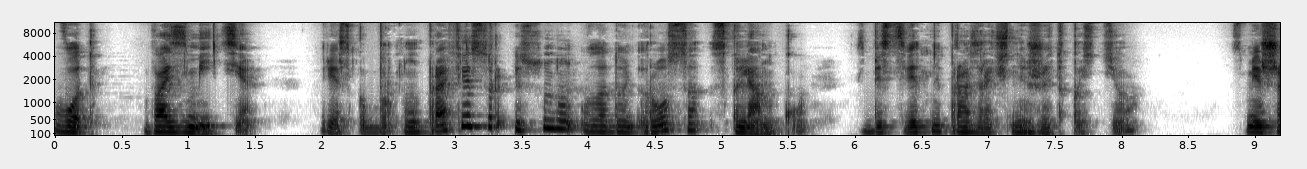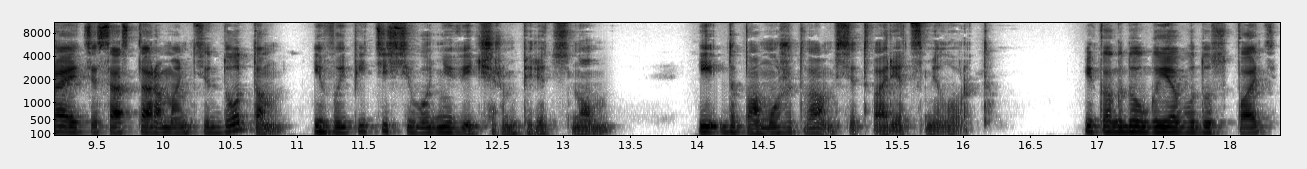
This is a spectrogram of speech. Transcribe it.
«Вот, возьмите!» – резко буркнул профессор и сунул в ладонь Росса склянку с бесцветной прозрачной жидкостью. Смешаете со старым антидотом и выпейте сегодня вечером перед сном. И да поможет вам все творец, милорд. И как долго я буду спать?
